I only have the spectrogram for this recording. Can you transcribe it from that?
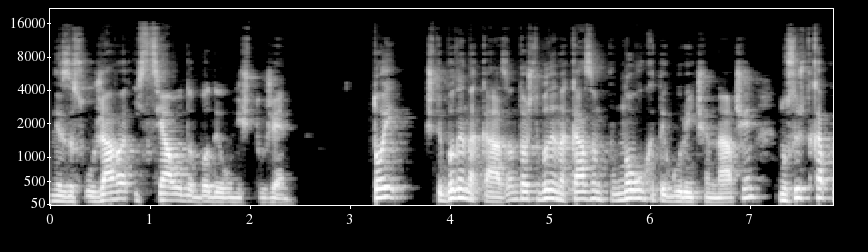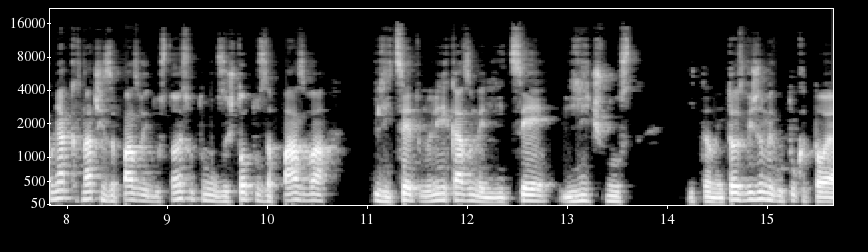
не заслужава изцяло да бъде унищожен. Той ще бъде наказан. Той ще бъде наказан по много категоричен начин, но също така по някакъв начин запазва и достоинството му, защото запазва лицето. Нали не казваме лице, личност и тъна. И т.е. виждаме го тук този,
